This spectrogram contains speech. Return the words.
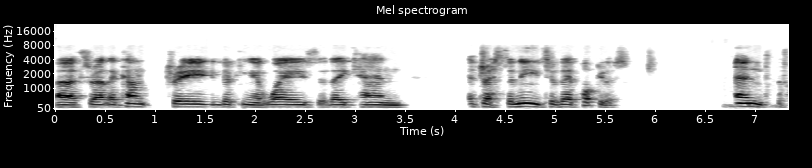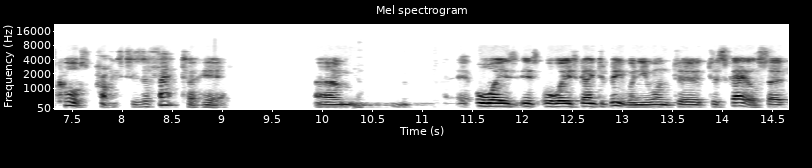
uh, throughout their country, looking at ways that they can address the needs of their populace. And of course, price is a factor here. Um. It always is always going to be when you want to, to scale. So,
